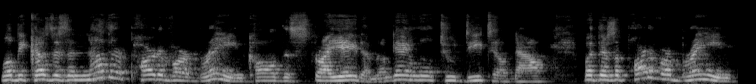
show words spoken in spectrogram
Well, because there's another part of our brain called the striatum. I'm getting a little too detailed now, but there's a part of our brain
